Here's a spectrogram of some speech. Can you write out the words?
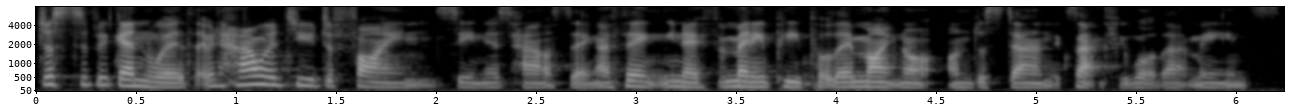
Just to begin with, I mean, how would you define seniors housing? I think, you know, for many people, they might not understand exactly what that means.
